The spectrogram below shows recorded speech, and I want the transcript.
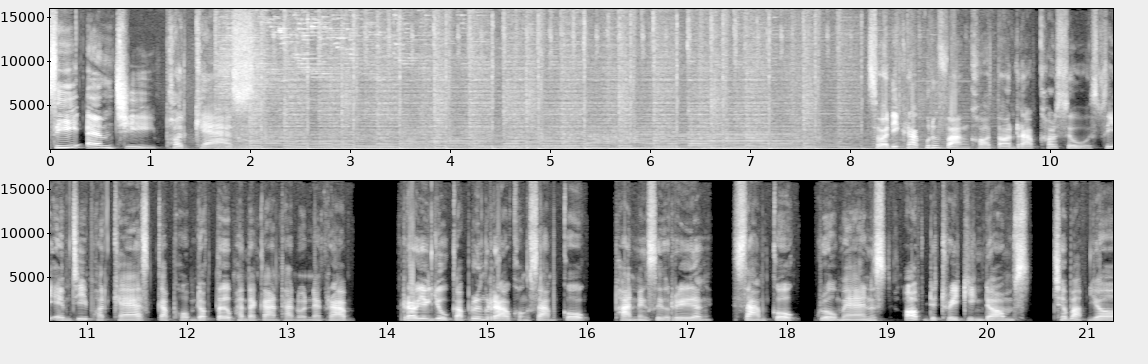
CMG Podcast สวัสดีครับคุณผู้ฟังขอต้อนรับเข้าสู่ CMG Podcast กับผมดรพันธการธานนท์นะครับ เรายังอยู่กับเรื่องราวของสามก๊กผ่านหนังสือเรื่องสามก๊ก Romance of the Three Kingdoms ฉบับย่อ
